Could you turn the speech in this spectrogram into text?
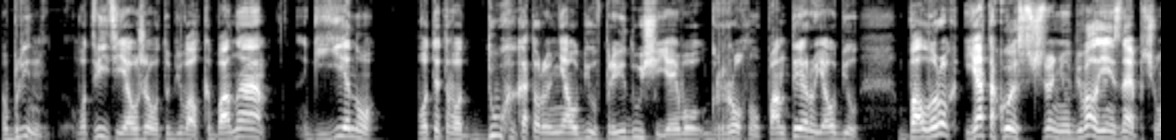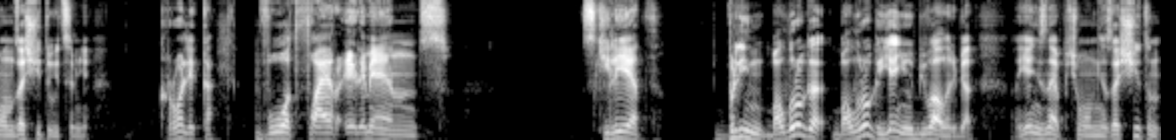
Блин, вот видите, я уже вот убивал кабана, гиену, вот этого духа, который меня убил в предыдущий, я его грохнул. Пантеру я убил. Балрог, я такое существо не убивал, я не знаю, почему он засчитывается мне. Кролика. Вот, Fire Elements. Скелет. Блин, Балрога, Балрога я не убивал, ребят. Я не знаю, почему он мне засчитан.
